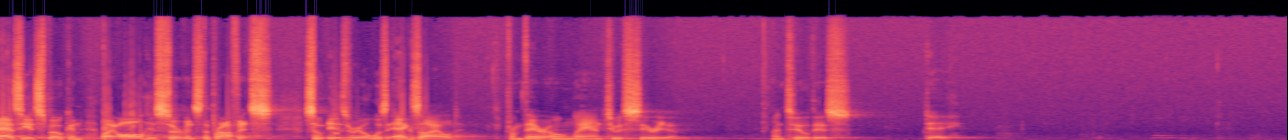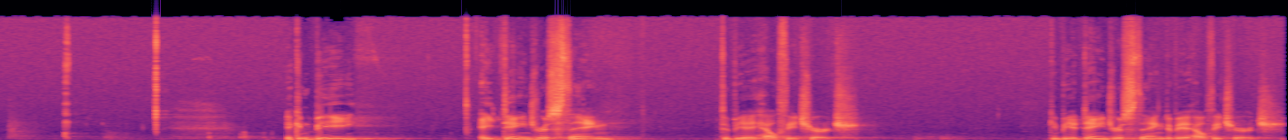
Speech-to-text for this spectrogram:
as he had spoken by all his servants the prophets. So Israel was exiled from their own land to Assyria until this day. It can be a dangerous thing to be a healthy church. It can be a dangerous thing to be a healthy church.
